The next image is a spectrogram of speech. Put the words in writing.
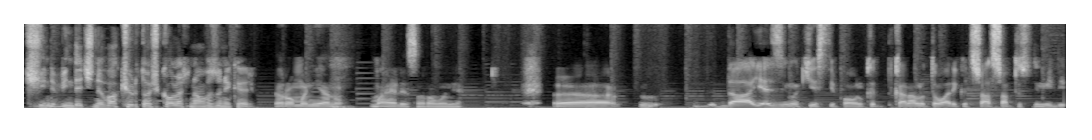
Cine? Vinde cineva chiurtoș cola și n-am văzut nicăieri. În România nu, mai ales în România. Uh, da, ia zi o chestie, Paul, că canalul tău are cât 6-700 de mii de...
